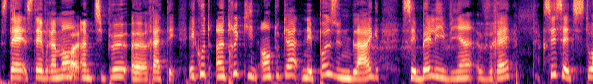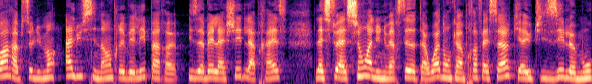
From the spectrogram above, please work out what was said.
C'était, c'était vraiment un petit peu euh, raté. Écoute, un truc qui, en tout cas, n'est pas une blague, c'est bel et bien vrai. C'est cette histoire absolument hallucinante révélée par euh, Isabelle Haché de la presse. La situation à l'Université d'Ottawa, donc un professeur qui a utilisé le mot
